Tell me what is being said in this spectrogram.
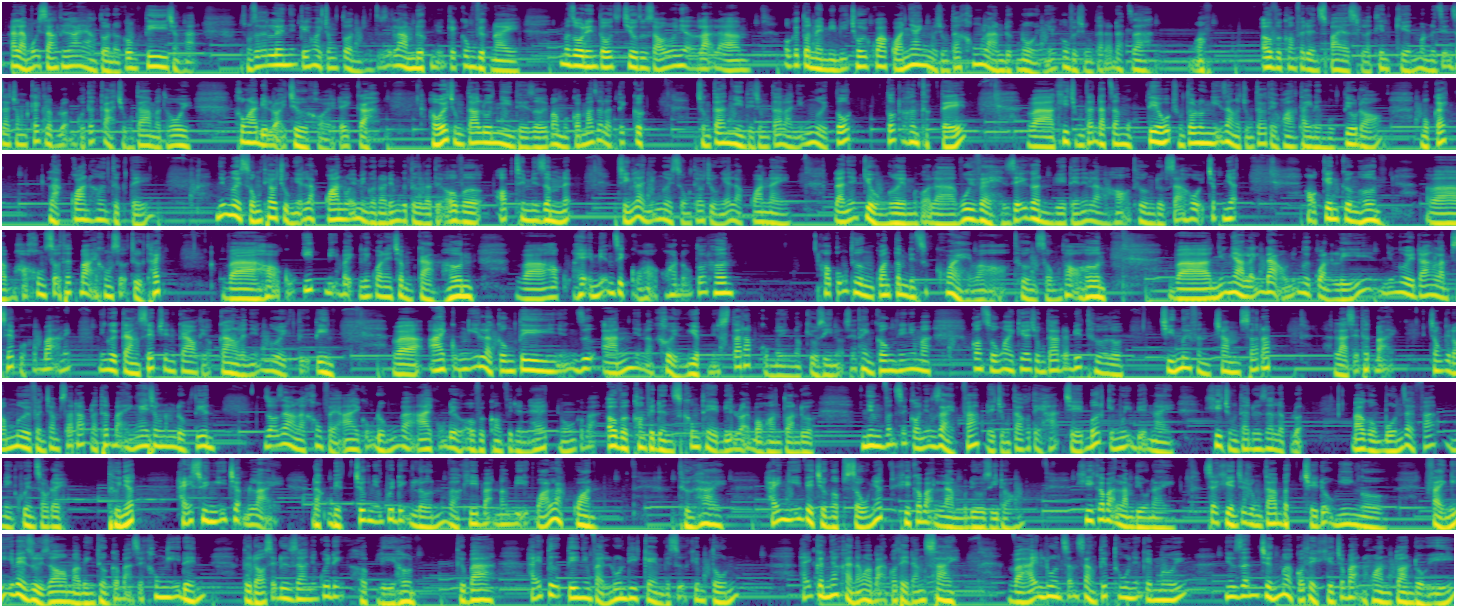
hay là mỗi sáng thứ hai hàng tuần ở công ty chẳng hạn chúng ta sẽ lên những kế hoạch trong tuần chúng ta sẽ làm được những cái công việc này mà rồi đến tối chiều thứ sáu chúng ta nhận lại là ô cái tuần này mình bị trôi qua quá nhanh mà chúng ta không làm được nổi những công việc chúng ta đã đặt ra đúng không overconfidence bias là thiên kiến mà nó diễn ra trong cách lập luận của tất cả chúng ta mà thôi không ai bị loại trừ khỏi đây cả hầu hết chúng ta luôn nhìn thế giới bằng một con mắt rất là tích cực chúng ta nhìn thấy chúng ta là những người tốt tốt hơn thực tế và khi chúng ta đặt ra mục tiêu chúng ta luôn nghĩ rằng là chúng ta có thể hoàn thành được mục tiêu đó một cách lạc quan hơn thực tế. Những người sống theo chủ nghĩa lạc quan nữa mình còn nói đến một cái từ là từ over optimism đấy, chính là những người sống theo chủ nghĩa lạc quan này là những kiểu người mà gọi là vui vẻ, dễ gần, vì thế nên là họ thường được xã hội chấp nhận. Họ kiên cường hơn và họ không sợ thất bại, không sợ thử thách và họ cũng ít bị bệnh liên quan đến trầm cảm hơn và họ hệ miễn dịch của họ cũng hoạt động tốt hơn họ cũng thường quan tâm đến sức khỏe và họ thường sống thọ hơn. Và những nhà lãnh đạo, những người quản lý, những người đang làm sếp của các bạn ấy, những người càng sếp trên cao thì họ càng là những người tự tin. Và ai cũng nghĩ là công ty, những dự án như là khởi nghiệp, những startup của mình nó kiểu gì nó sẽ thành công. Thế nhưng mà con số ngoài kia chúng ta đã biết thừa rồi. 90% startup là sẽ thất bại trong cái đó 10% startup là thất bại ngay trong năm đầu tiên. Rõ ràng là không phải ai cũng đúng và ai cũng đều overconfident hết, đúng không các bạn? Overconfidence không thể bị loại bỏ hoàn toàn được, nhưng vẫn sẽ có những giải pháp để chúng ta có thể hạn chế bớt cái ngụy biện này khi chúng ta đưa ra lập luận, bao gồm 4 giải pháp mình khuyên sau đây. Thứ nhất, hãy suy nghĩ chậm lại, đặc biệt trước những quyết định lớn và khi bạn đang bị quá lạc quan. Thứ hai, hãy nghĩ về trường hợp xấu nhất khi các bạn làm một điều gì đó khi các bạn làm điều này sẽ khiến cho chúng ta bật chế độ nghi ngờ, phải nghĩ về rủi ro mà bình thường các bạn sẽ không nghĩ đến, từ đó sẽ đưa ra những quyết định hợp lý hơn. Thứ ba, hãy tự tin nhưng phải luôn đi kèm với sự khiêm tốn. Hãy cân nhắc khả năng mà bạn có thể đang sai và hãy luôn sẵn sàng tiếp thu những cái mới như dẫn chứng mà có thể khiến cho bạn hoàn toàn đổi ý.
